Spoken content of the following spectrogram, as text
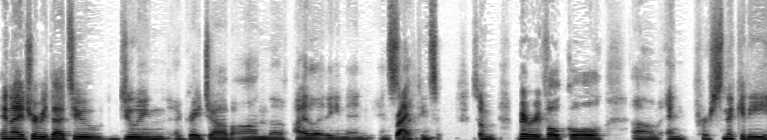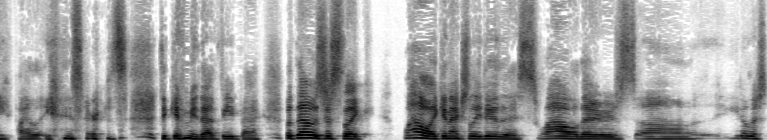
and i attribute that to doing a great job on the piloting and, and selecting right. some, some, very vocal um, and persnickety pilot users to give me that feedback. But that was just like wow i can actually do this. Wow there's um, you know there's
